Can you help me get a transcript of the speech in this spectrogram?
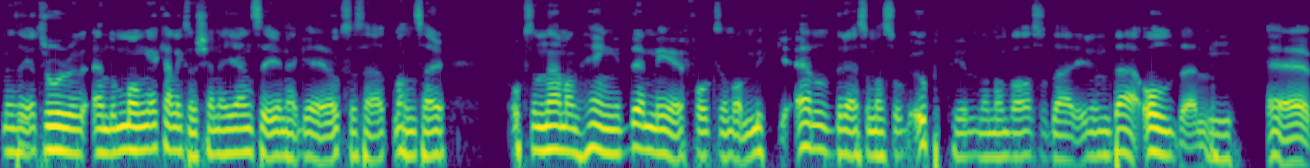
Men så, jag tror ändå många kan liksom känna igen sig i den här grejen också så här, att man så här, också när man hängde med folk som var mycket äldre som man såg upp till när man var så där i den där åldern. Mm. Eh,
